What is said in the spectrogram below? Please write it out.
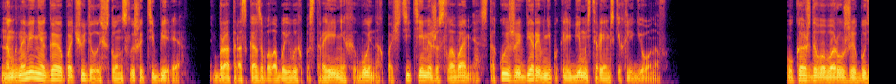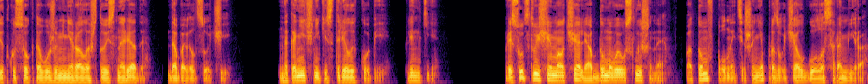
На мгновение Гаю почудилось, что он слышит Тиберия. Брат рассказывал о боевых построениях и войнах почти теми же словами, с такой же верой в непоколебимость реймских легионов. «У каждого в оружии будет кусок того же минерала, что и снаряды», — добавил Зодчий. «Наконечники стрелы копий, клинки». Присутствующие молчали, обдумывая услышанное. Потом в полной тишине прозвучал голос Рамира.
